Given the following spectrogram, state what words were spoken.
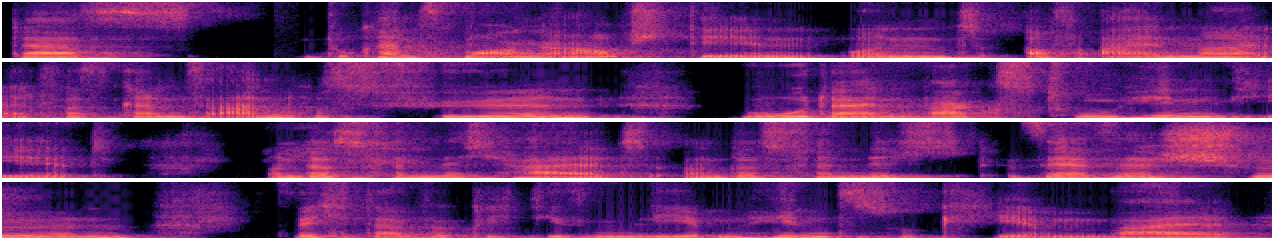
dass du kannst morgen aufstehen und auf einmal etwas ganz anderes fühlen, wo dein Wachstum hingeht. Und das finde ich halt, und das finde ich sehr, sehr schön, sich da wirklich diesem Leben hinzugeben, weil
